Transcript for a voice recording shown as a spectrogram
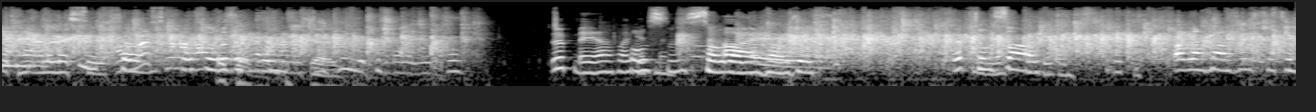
mekanı versin. Allah sana hayırlı Öpme ya fark Olsun. etme. Sağ ol. Allah Ay. razı olsun. Çok sağ ol. Allah razı olsun. Çok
